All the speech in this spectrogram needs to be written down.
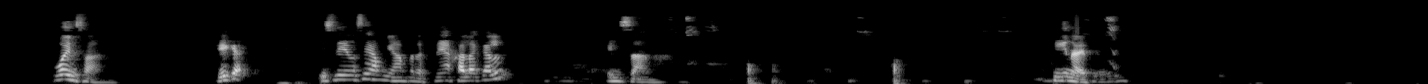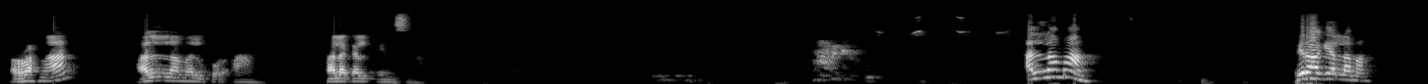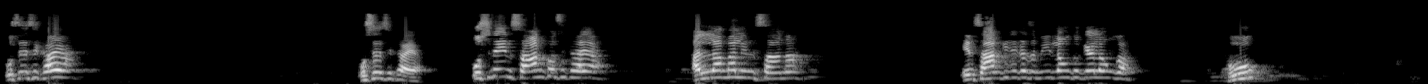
وہ انسان ہے۔ ٹھیک ہے؟ اس لیے اسے ہم یہاں پر رکھتے ہیں خلقل انسان تین آئے تھے الرحمن علم القرآن، خلق الانسان۔ علامہ پھر آگے علامہ اس نے سکھایا؟ اس نے سکھایا۔ اس نے انسان کو سکھایا۔ علامہ الانسان انسان کی جگہ زمین لاؤں تو کیا لاؤں گا؟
